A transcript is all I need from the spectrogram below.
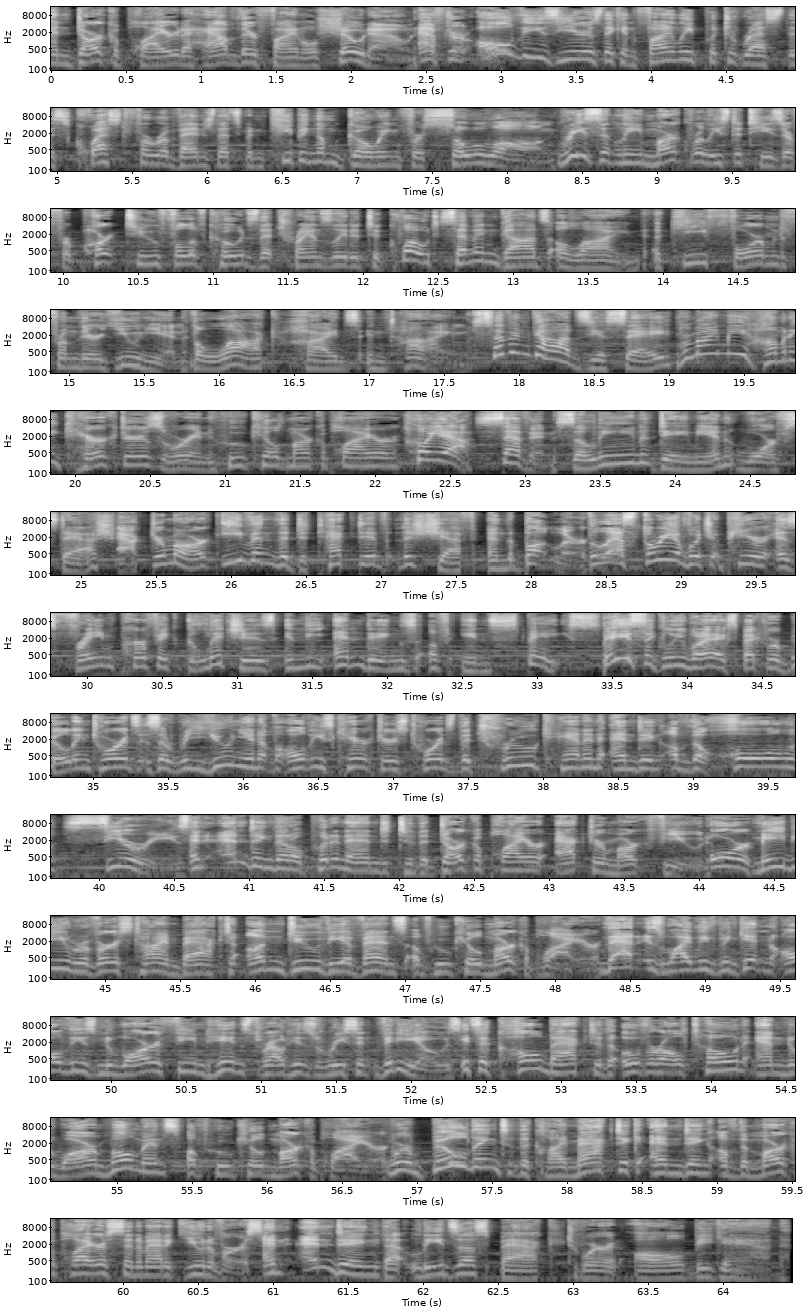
and Dark Darkiplier to have their final showdown. After all these years, they can finally put to rest this quest for revenge that's been keeping them going for so long. Recently, Mark released a teaser for part two full of codes that translated to quote, Seven gods aligned, a key formed from their union. The lock hides in time. Seven gods, you say? Remind me how many characters were in Who Killed Markiplier? Oh yeah, seven. Celine, Damien, Wharfstash, actor Mark, even the detective, the chef, and the butler. The last three of which appear as frame-perfect glitches in the endings of In Space. Basically, what I expect we're building towards is a reunion of all these characters towards the true canon ending of the whole series. An ending that'll put an end to the Darkiplier actor Mark feud, or maybe reverse time back to undo the events of Who Killed Markiplier. That is why we've been getting all these noir themed hints throughout his recent videos. It's a callback to the overall tone and noir moments of Who Killed Markiplier. We're building to the climactic ending of the Markiplier cinematic universe, an ending that leads us back to where it all began.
